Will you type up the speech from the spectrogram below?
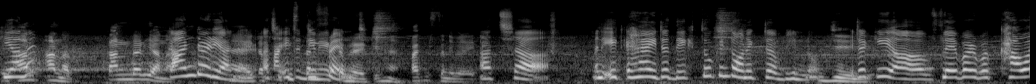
কি আনার? আন- আনার? কান্ডারি আনার। কান্ডারি হ্যাঁ আনার এটা আচ্ছা এটা পাকিস্তানি একটা ডিফারেন্ট ভ্যারাইটি হ্যাঁ পাকিস্তানি ভ্যারাইটি আচ্ছা। মানে হ্যাঁ এটা দেখতেও কিন্তু অনেকটা ভিন্ন। এটা কি ফ্লেভার বা খাওয়া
